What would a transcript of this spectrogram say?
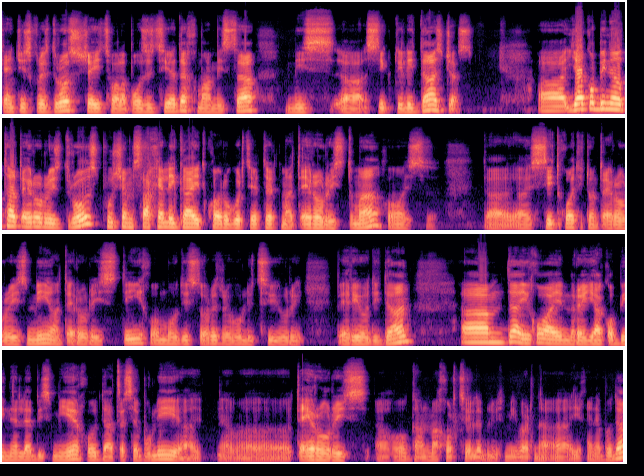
კენჭის ყრის დროს შეიცვალა პოზიცია და ხმამისცა მის სიკვდილით დასჯას. ა იაკობინელთა ტერორის დროს ფუშემ სახელი გაითქვა როგორც ერთ-ერთმა ტერორისტმა, ხო ეს და სიტყვა თვითონ ტერორიზმი, ან ტერორისტი, ხო მოდის სწორედ რევოლუციური პერიოდიდან. და იყო აი მე იაკობინელების მიერ ხო დაწესებული ტერორის ხო განმახორციელებლების მივარ იყენებოდა.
